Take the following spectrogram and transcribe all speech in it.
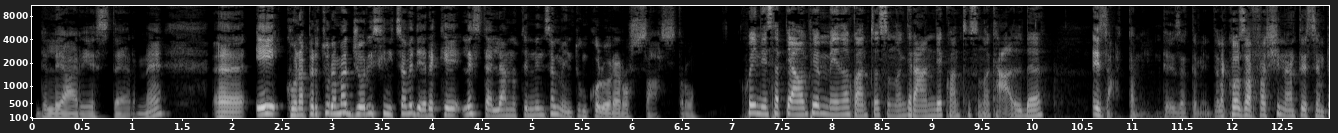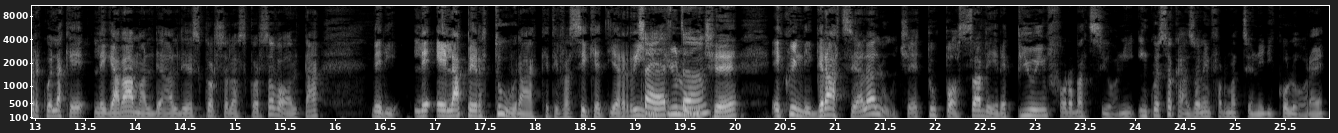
delle aree esterne. Eh, e con aperture maggiori si inizia a vedere che le stelle hanno tendenzialmente un colore rossastro. Quindi sappiamo più o meno quanto sono grandi e quanto sono calde. Esattamente, esattamente. La cosa affascinante è sempre quella che legavamo al, al discorso della scorsa volta, vedi, le, è l'apertura che ti fa sì che ti arrivi certo. più luce e quindi grazie alla luce tu possa avere più informazioni, in questo caso le informazioni di colore,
